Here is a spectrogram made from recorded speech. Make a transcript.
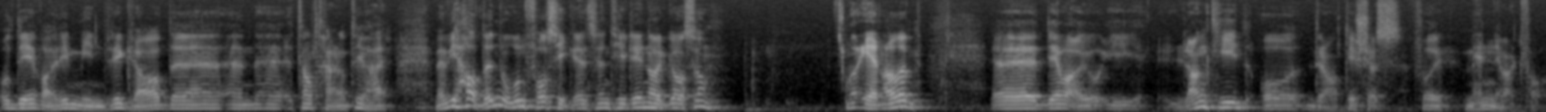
Og det var i mindre grad eh, et alternativ her. Men vi hadde noen få sikkerhetsventiler i Norge også. Og en av dem eh, det var jo i lang tid å dra til sjøs. For menn, i hvert fall.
